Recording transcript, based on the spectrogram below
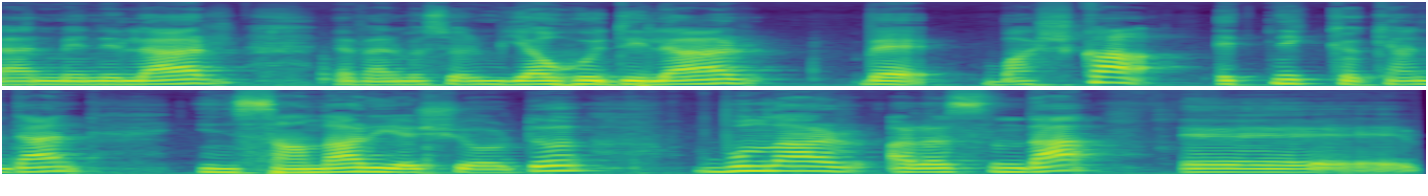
Ermeniler, efendime söyleyeyim Yahudiler ve başka etnik kökenden insanlar yaşıyordu. Bunlar arasında e,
